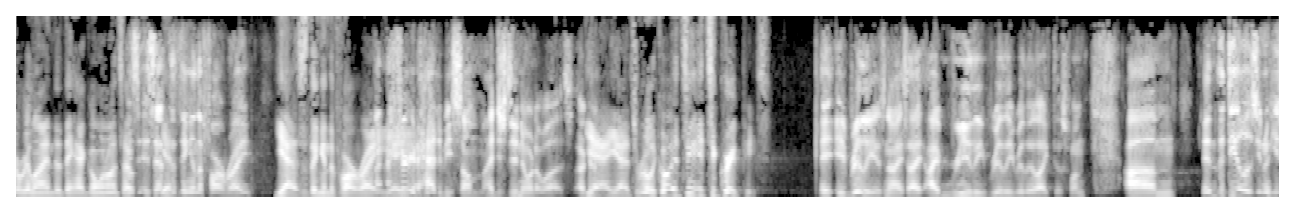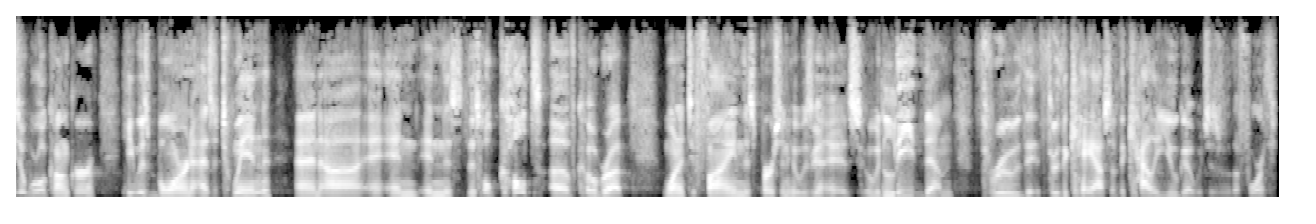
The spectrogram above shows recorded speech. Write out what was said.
storyline that they had going on. So Is, is that yeah, the thing in the far right? Yeah, it's the thing in the far right. I yeah, figured yeah. it had to be something. I just didn't know what it was. Okay. yeah, yeah, it's really cool. It's a, it's a great piece. It, it really is nice. I, I really, really, really like this one. Um, and the deal is, you know, he's a world conqueror. He was born as a twin, and uh, and in this this whole cult of Cobra wanted to find this person who was gonna, who would lead them through the through the chaos of the Kali Yuga, which is the fourth,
